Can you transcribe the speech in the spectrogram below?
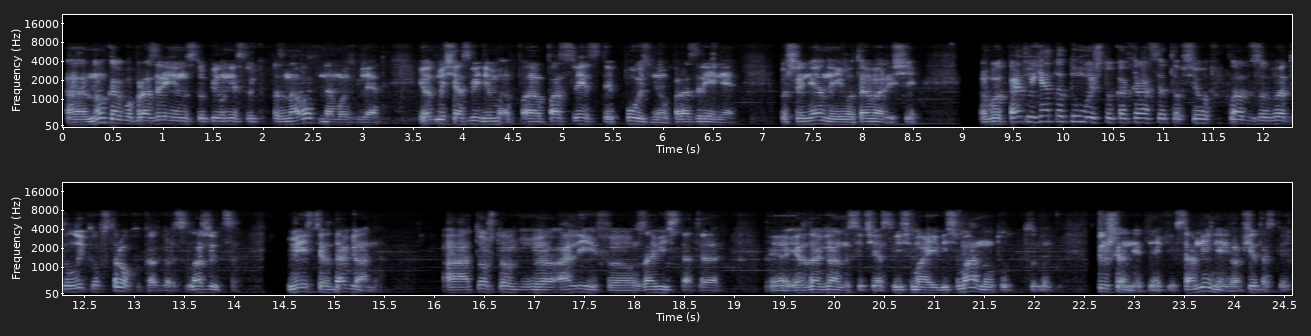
А, но как бы прозрение наступило несколько поздновато, на мой взгляд. И вот мы сейчас видим последствия позднего прозрения Пашиняна и его товарищей. Вот, поэтому я-то думаю, что как раз это все вкладывается в эту лыко строку, как говорится, ложится. Вместе Эрдогана. А то, что э, Алиев э, зависит от э, Эрдогана сейчас весьма и весьма, ну тут ну, совершенно нет никаких сомнений. Вообще, так сказать,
